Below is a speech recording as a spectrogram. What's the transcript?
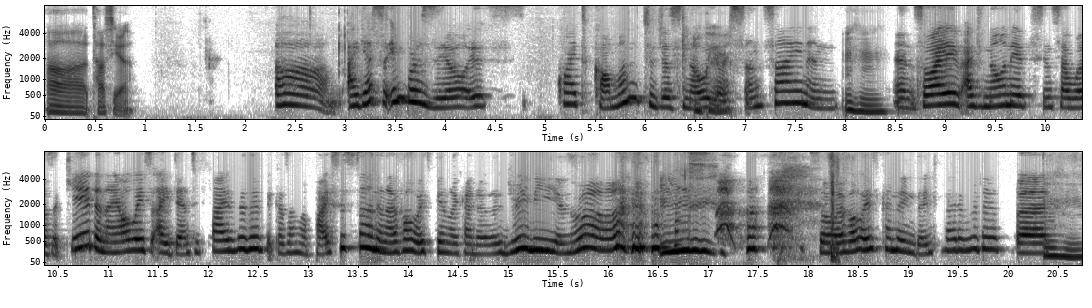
uh, Tássia. Um, I guess in Brazil, it's quite common to just know okay. your sun sign and mm-hmm. and so I I've known it since I was a kid and I always identified with it because I'm a Pisces sun and I've always been like kind of dreamy and mm-hmm. so I've always kind of identified with it but mm-hmm.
